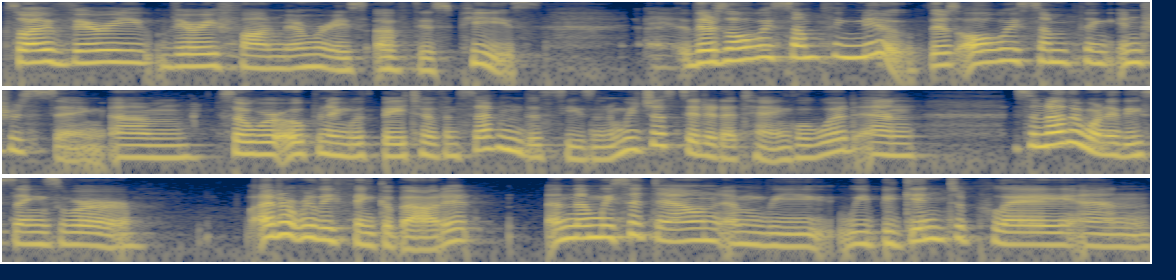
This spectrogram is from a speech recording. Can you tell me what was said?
So I have very, very fond memories of this piece. There's always something new. There's always something interesting. Um, so we're opening with Beethoven 7 this season. We just did it at Tanglewood, and it's another one of these things where I don't really think about it. And then we sit down and we, we begin to play and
